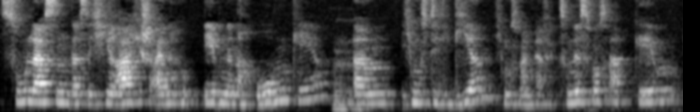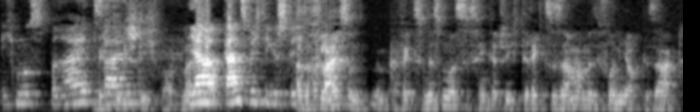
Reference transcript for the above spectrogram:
zulassen, dass ich hierarchisch eine Ebene nach oben gehe. Mhm. Ähm, ich muss delegieren, ich muss meinen Perfektionismus abgeben, ich muss bereit Wichtiges sein. Wichtiges Stichwort, ne? Ja, ganz wichtiges Stichwort. Also Fleiß und Perfektionismus, das hängt natürlich direkt zusammen, haben Sie vorhin ja auch gesagt,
